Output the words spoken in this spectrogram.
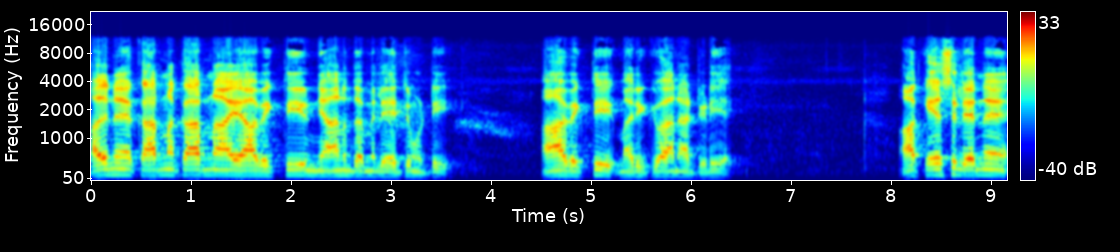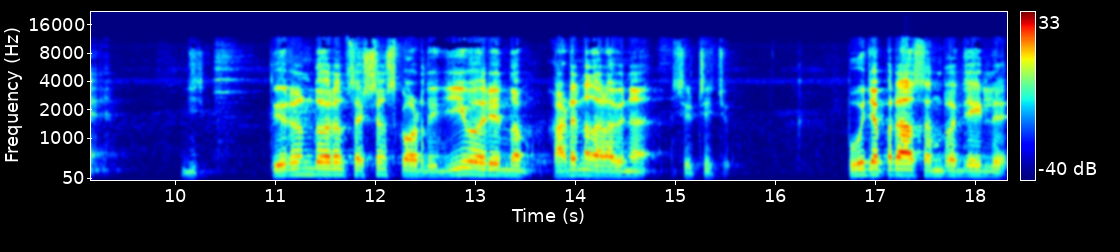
അതിന് കാരണക്കാരനായ ആ വ്യക്തിയും ഞാനും തമ്മിൽ ഏറ്റുമുട്ടി. ആ വ്യക്തി മരിക്കുവാനായിട്ടിടയായി ആ കേസിൽ എന്നെ തിരുവനന്തപുരം സെഷൻസ് കോടതി ജീവപര്യന്തം കഠിന തടവിന് ശിക്ഷിച്ചു. പൂജപ്പുര സെൻട്രൽ ജയിലിൽ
